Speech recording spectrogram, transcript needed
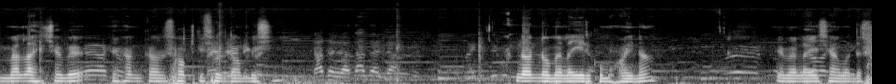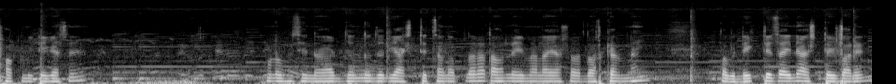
মেলা হিসাবে এখানকার সব কিছুর দাম বেশি। অন্যান্য মেলায় এরকম হয় না। এ মেলায় এসে আমাদের শখ মিটে গেছে। কোনো কিছু নেওয়ার জন্য যদি আসতে চান আপনারা, তাহলে এই মেলায় আসার দরকার নাই। তবে দেখতে চাইলে আসতেই পারেন।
